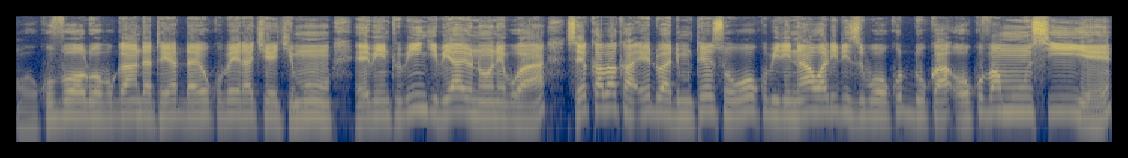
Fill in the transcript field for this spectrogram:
okuva olwo buganda teyaddayo kubeera kyekimu ebintu bingi byayonoonebwa. Ssekabaka edward muteesa owokubiri n'awalirizibwa okudduka okuva mu nsi ye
